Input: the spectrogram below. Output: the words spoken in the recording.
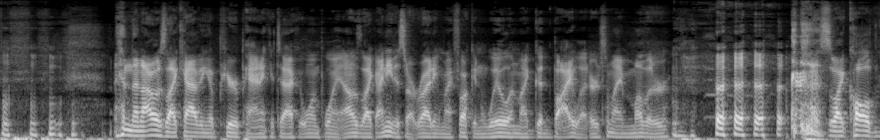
and then I was like having a pure panic attack at one point. I was like, I need to start writing my fucking will and my goodbye letter to my mother. so I called,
